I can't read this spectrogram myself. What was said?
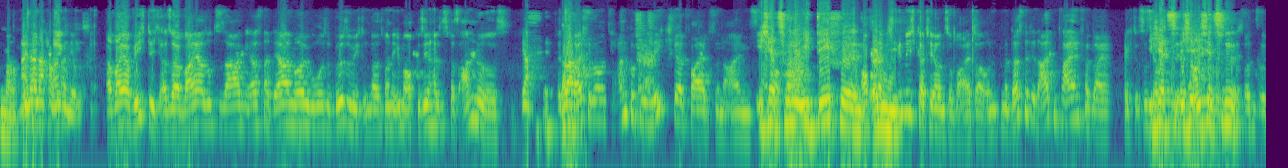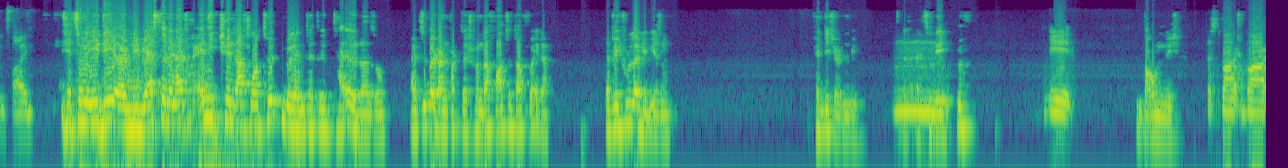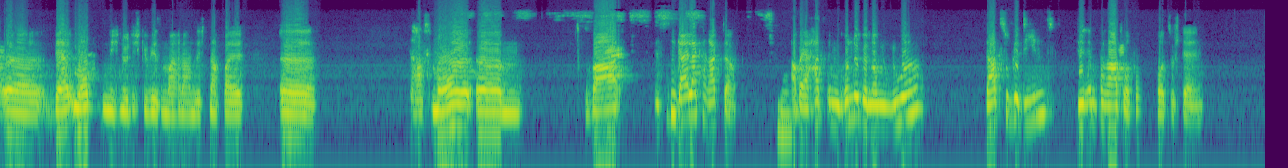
Immer noch. Einer nach dem anderen, Jungs. Er war ja wichtig, also er war ja sozusagen erstmal der neue große Bösewicht und als man eben auch gesehen hat, ist was anderes. Ja, Zum Aber- Beispiel, wenn man sich anguckt, wie Lichtschwertfights in eins. Ich hätte so eine Idee für Auch von. Geschwindigkeit her und so weiter. Und man das mit den alten Teilen vergleicht, das ist Ich ja hätte- ich- ich hätte so sie eben zeigen. Ich hätte so eine Idee irgendwie. Wär's denn, wenn einfach Anakin Darth Maul töten würde im dritten Teil oder so? Als Übergang praktisch von Darth Maul zu Darth Vader. Das wäre cooler gewesen. Fände ich irgendwie. Als Mm, Idee. Hm, nee, Warum nicht? das war, war, äh, wäre überhaupt nicht nötig gewesen, meiner Ansicht nach, weil, äh, Darth Maul, ähm, war, ist ein geiler Charakter. Aber er hat im Grunde genommen nur dazu gedient, den Imperator vor- vorzustellen.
